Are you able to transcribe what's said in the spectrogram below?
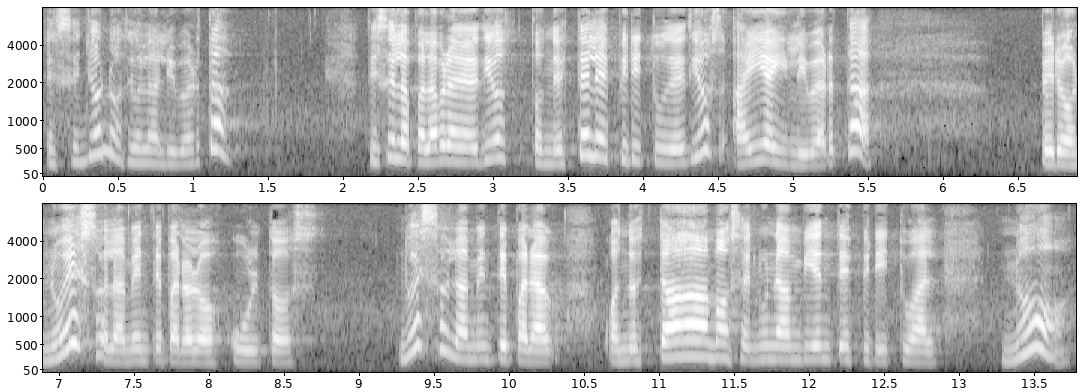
El Señor nos dio la libertad. Dice la palabra de Dios, donde esté el Espíritu de Dios, ahí hay libertad. Pero no es solamente para los cultos, no es solamente para cuando estamos en un ambiente espiritual. No,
